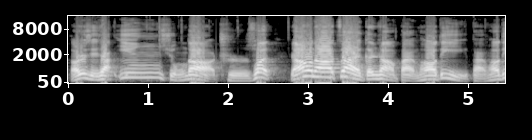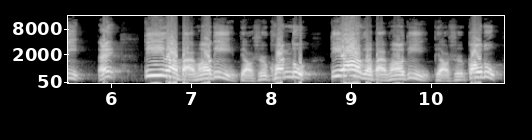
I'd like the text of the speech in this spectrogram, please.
老师写一下英雄的尺寸，然后呢，再跟上百分号 d，百分号 d，哎。第一个百分号 d 表示宽度，第二个百分号 d 表示高度，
